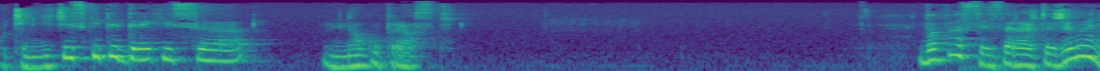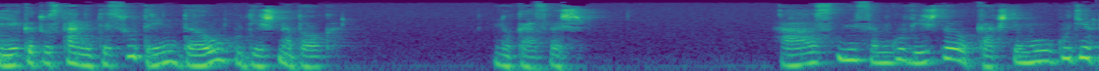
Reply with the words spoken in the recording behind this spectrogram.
Ученическите дрехи са много прости. Във вас се заражда желание, като станете сутрин, да угодиш на Бога. Но казваш, аз не съм го виждал, как ще му угодя?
